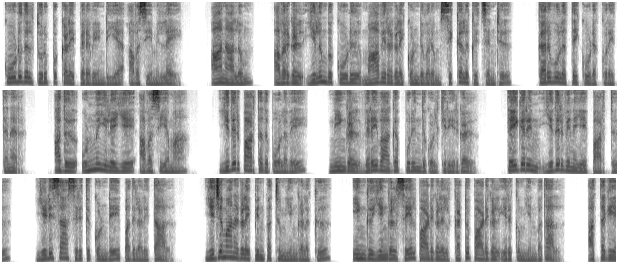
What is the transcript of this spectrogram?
கூடுதல் துருப்புக்களைப் பெற வேண்டிய அவசியமில்லை. ஆனாலும் அவர்கள் எலும்புக்கூடு மாவீரர்களைக் கொண்டுவரும் சிக்கலுக்குச் சென்று கருவூலத்தைக் கூடக் குறைத்தனர். அது உண்மையிலேயே அவசியமா? எதிர்பார்த்தது போலவே நீங்கள் விரைவாக புரிந்து கொள்கிறீர்கள் தெய்கரின் எதிர்வினையை பார்த்து எடிசா சிரித்துக்கொண்டே பதிலளித்தாள். எஜமானர்களை பின்பற்றும் எங்களுக்கு இங்கு எங்கள் செயல்பாடுகளில் கட்டுப்பாடுகள் இருக்கும் என்பதால் அத்தகைய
